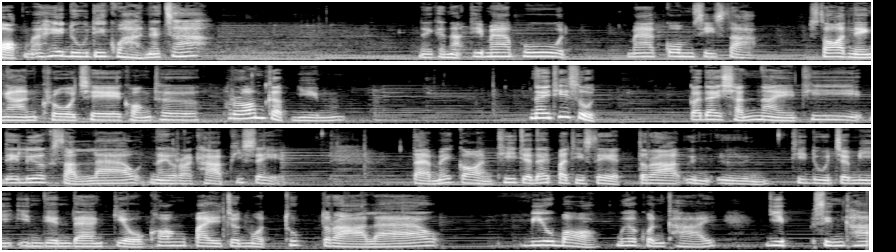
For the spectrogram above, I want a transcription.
ออกมาให้ดูดีกว่านะจ๊ะ ในขณะที่แม่พูด แม่ก้มศีรษะซ่อนในงานโครเชต์ของเธอพร้อมกับยิ้ม ในที่สุดก็ได้ชั้นในที่ได้เลือกสรรแล้วในราคาพิเศษ แต่ไม่ก่อนที่จะได้ปฏิเสธตราอื่นๆ ที่ดูจะมีอินเดียนแดงเกี่ยวข้องไปจนหมดทุกตราแล้ว บิลบอกเมื่อคนขายหยิบสินค้า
